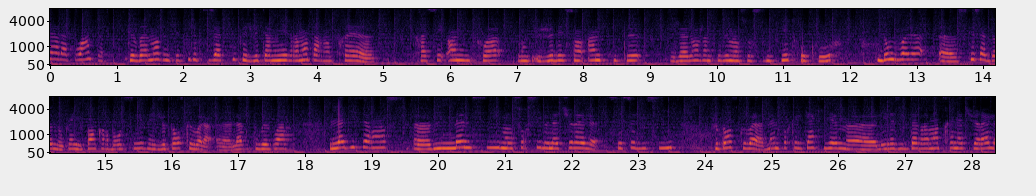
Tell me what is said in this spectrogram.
À la pointe que vraiment je ne fais plus de petits à que je vais terminer vraiment par un trait euh, tracé en une fois. Donc je descends un petit peu, j'allonge un petit peu mon sourcil qui est trop court. Donc voilà euh, ce que ça donne. Donc là il n'est pas encore brossé mais je pense que voilà, là vous pouvez voir la différence, euh, même si mon sourcil naturel c'est celui-ci, je pense que voilà, même pour quelqu'un qui aime euh, les résultats vraiment très naturels,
